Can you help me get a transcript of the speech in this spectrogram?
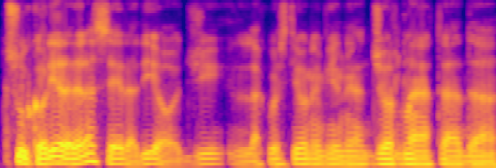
Sul Corriere della Sera di oggi la questione viene aggiornata da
